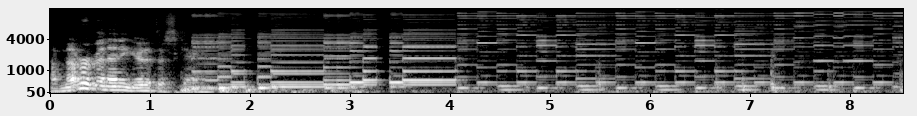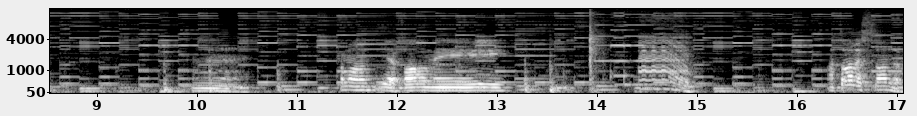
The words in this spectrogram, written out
I've never been any good at this game. Come on. Yeah, follow me. I thought I stunned him.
